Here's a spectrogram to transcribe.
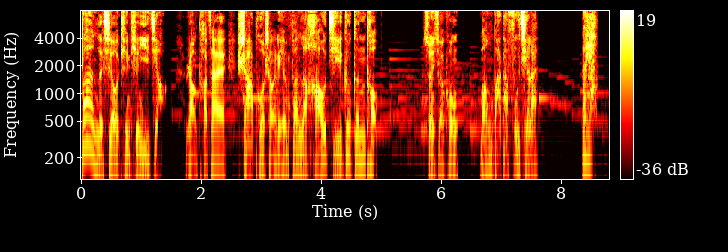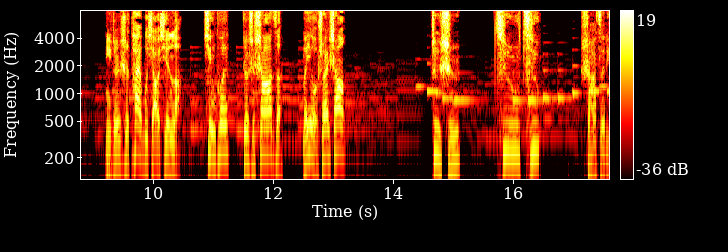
绊了笑天天一脚，让他在沙坡上连翻了好几个跟头。孙小空忙把他扶起来。哎呀，你真是太不小心了，幸亏这是沙子，没有摔伤。这时，呲溜呲溜，沙子里。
